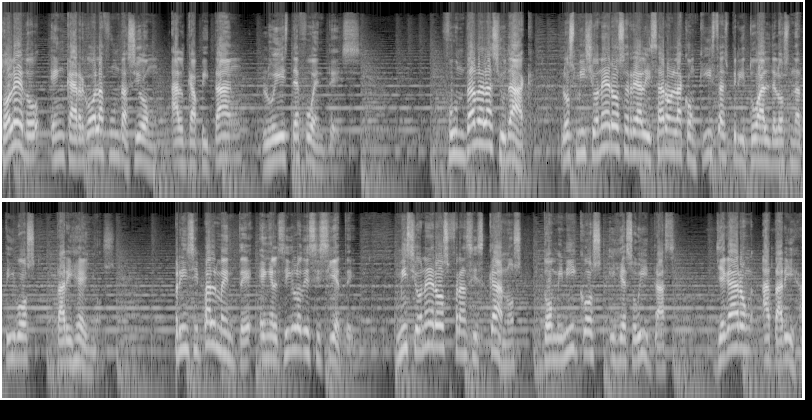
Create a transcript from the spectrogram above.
Toledo encargó la fundación al capitán Luis de Fuentes. Fundada la ciudad, los misioneros realizaron la conquista espiritual de los nativos tarijeños Principalmente en el siglo XVII, misioneros franciscanos, dominicos y jesuitas llegaron a Tarija,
